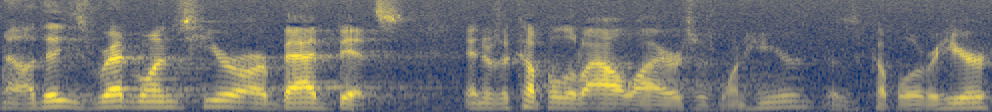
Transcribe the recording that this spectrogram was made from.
Uh, these red ones here are bad bits. And there's a couple little outliers. There's one here. There's a couple over here.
